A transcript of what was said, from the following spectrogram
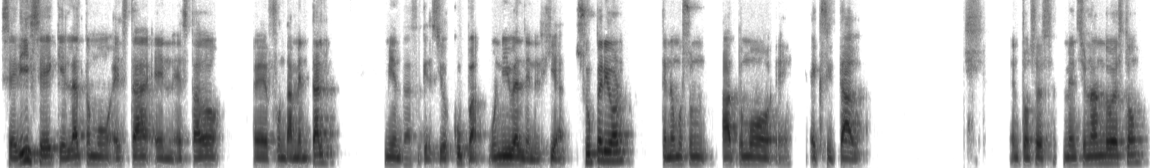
se dice que el átomo está en estado eh, fundamental, mientras que si ocupa un nivel de energía superior, tenemos un átomo eh, excitado. Entonces, mencionando esto,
